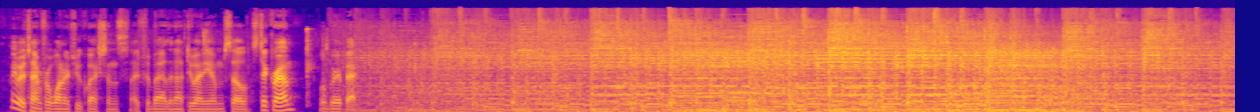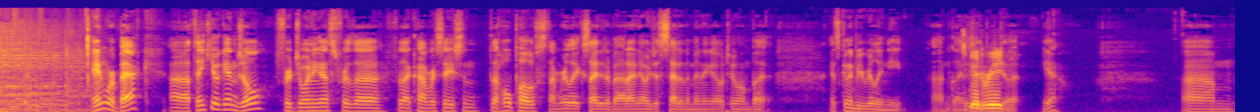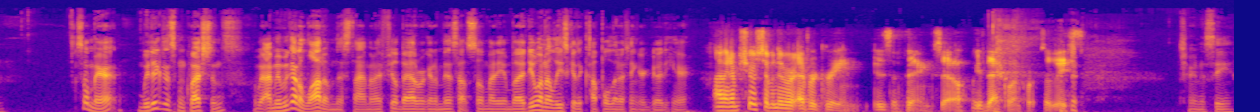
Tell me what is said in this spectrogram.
maybe time for one or two questions. I feel bad to not do any of them, so stick around. We'll be right back. And we're back. Uh, thank you again, Joel, for joining us for the for that conversation. That whole post, I'm really excited about. it. I know I just said it a minute ago to him, but it's going to be really neat. I'm glad It's a good to read. do it. Yeah. Um. So, Merritt, we did get some questions. I mean, we got a lot of them this time, and I feel bad we're going to miss out so many of them. But I do want to at least get a couple that I think are good here. I mean, I'm sure some of them are evergreen, is the thing. So we have that going for us at least. Trying to see.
